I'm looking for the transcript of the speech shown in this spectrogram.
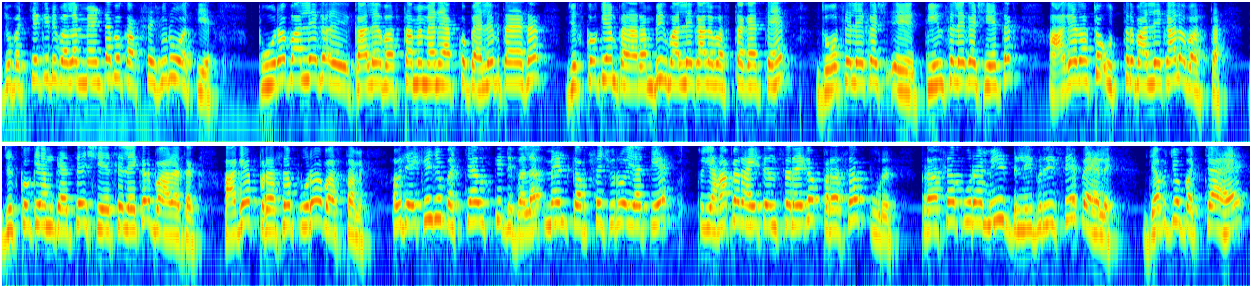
जो बच्चे की डेवलपमेंट है, वो कब से शुरू होती है? पूर्व बाल्य काल अवस्था में मैंने आपको पहले बताया था, जिसको कि हम प्रारंभिक बाल्यकाल अवस्था कहते हैं, दो से लेकर तीन से लेकर छः तक। आगे दोस्तों, उत्तर बाल्यकाल अवस्था जिसको कि हम कहते हैं छः से लेकर बारह तक। आगे प्रसव पूर्व अवस्था में। अब देखिए, जो बच्चा है, उसकी डेवलपमेंट कब से शुरू हो जाती है? तो यहाँ पर राइट आंसर रहेगा प्रसव पूर्व। प्रसव पूर्व मीन डिलीवरी से पहले। जब जो बच्चा है,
